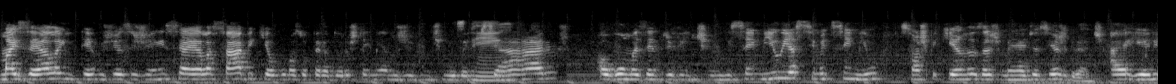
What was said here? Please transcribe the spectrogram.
mas ela, em termos de exigência, ela sabe que algumas operadoras têm menos de 20 mil Sim. beneficiários algumas entre 20 mil e 100 mil, e acima de 100 mil são as pequenas, as médias e as grandes. A RN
